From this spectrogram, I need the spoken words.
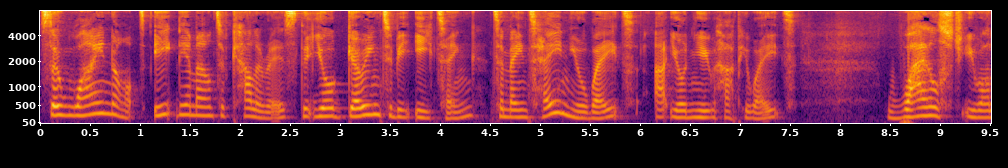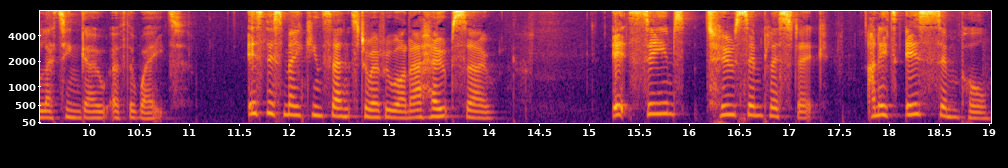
So, why not eat the amount of calories that you're going to be eating to maintain your weight at your new happy weight, whilst you are letting go of the weight? Is this making sense to everyone? I hope so. It seems too simplistic, and it is simple,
